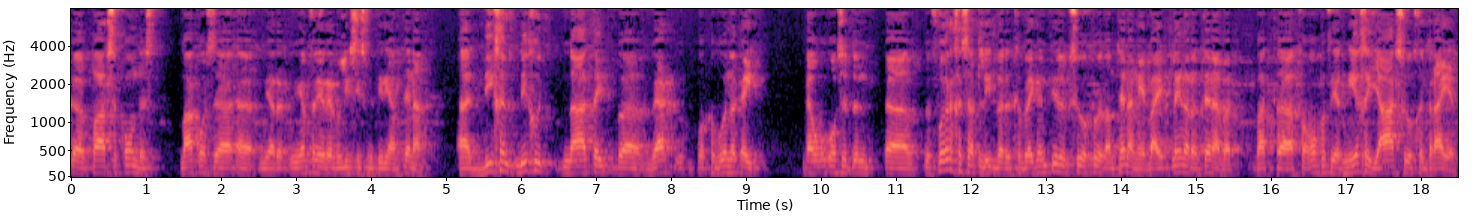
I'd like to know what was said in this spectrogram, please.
uh, paar sekondes maak ons 'n uh, uh, meer een van die revolusies met hierdie antenna. Uh die die goed na tyd uh, werk gewoonlik uit. Nou ons het 'n uh die vorige satelliet wat dit gebruik natuurlik so groot antenna nie, baie kleiner antenna wat wat uh, vir ongeveer 9 jaar so gedraai het.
